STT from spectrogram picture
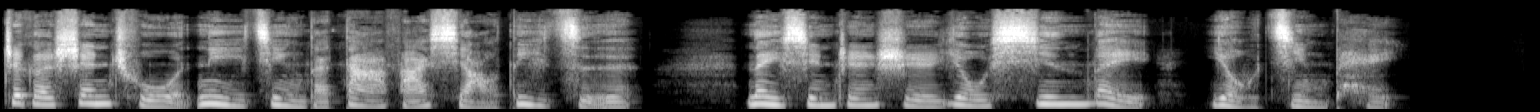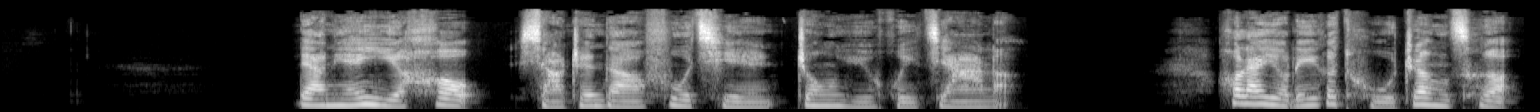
这个身处逆境的大法小弟子，内心真是又欣慰又敬佩。两年以后，小珍的父亲终于回家了。后来有了一个土政策，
